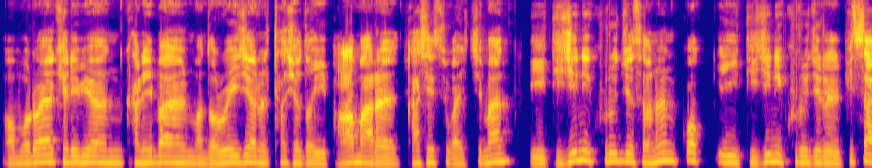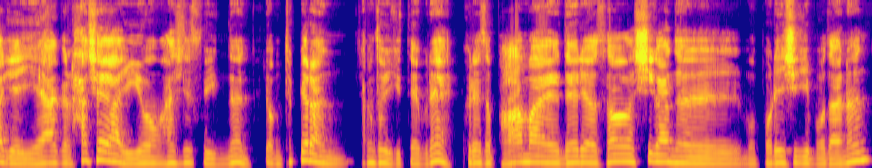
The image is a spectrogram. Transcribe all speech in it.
어, 뭐 로얄 캐리비안, 카니발, 뭐 노르웨이지언을 타셔도 이 바하마를 가실 수가 있지만 이 디즈니 크루즈선은 꼭 이 디즈니 크루즈를 비싸게 예약을 하셔야 이용하실 수 있는 좀 특별한 장소이기 때문에 그래서 바하마에 내려서 시간을 뭐 보내시기 보다는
